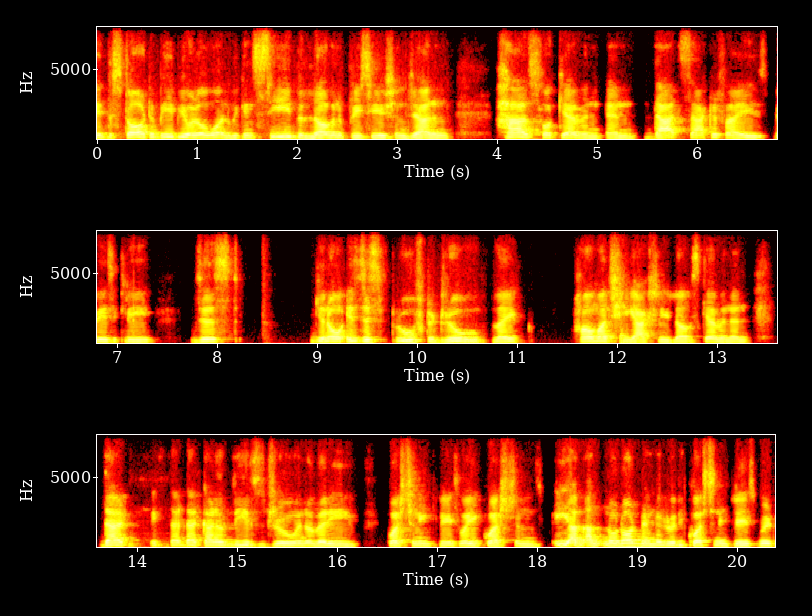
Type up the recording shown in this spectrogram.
at the start of Baby Yoda 1, we can see the love and appreciation Jaren has for Kevin, and that sacrifice basically just, you know, is just proof to Drew, like how much he actually loves Kevin, and that that that kind of leaves Drew in a very questioning place where he questions. He, I'm, I'm, no, not in a really questioning place, but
